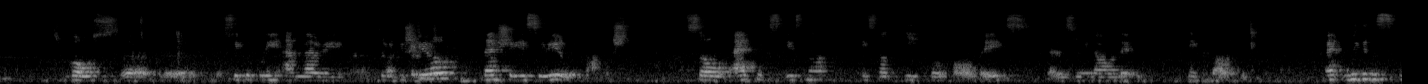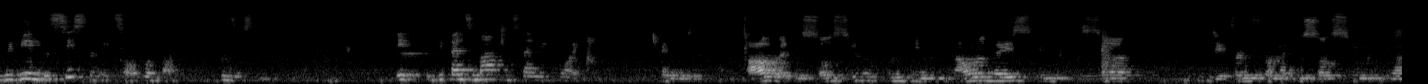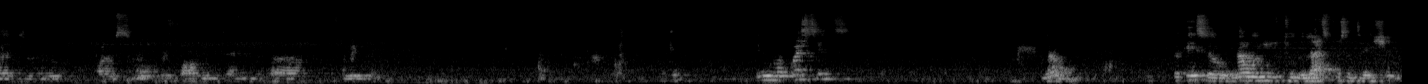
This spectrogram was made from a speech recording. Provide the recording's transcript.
goes uh, uh, secretly and marry a Turkish hero, then she is severely punished. So ethics is not is not equal always, as we nowadays think about it. And within the, within the system, it's also not consistent. It depends much on standing point. And our in, in nowadays is uh, different from ethnosocial where the poems were performed and uh, written. Any more questions? No? Okay, so now we move to the last presentation.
